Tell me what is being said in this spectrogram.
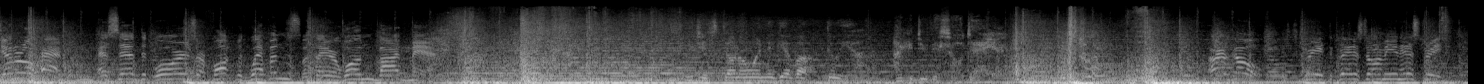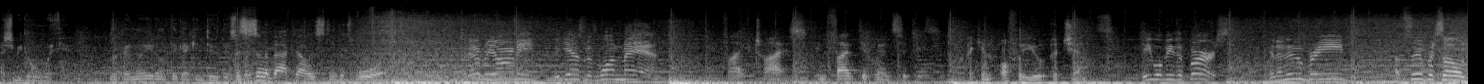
General Patton has said that wars are fought with weapons, but they are won by men. You just don't know when to give up, do you? I could do this all day. Our goal is to create the greatest army in history. I should be going with you. Look, I know you don't think I can do this. This but- isn't a back alley, Steve. It's war. But every army begins with one man. Five tries in five different cities. I can offer you a chance. He will be the first in a new breed of super soldiers.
